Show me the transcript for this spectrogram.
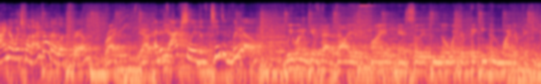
I know which one I'd rather look through. Right. Yeah. And it's we- actually the tinted window. We want to give that value to the client, and so they know what they're picking and why they're picking it.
